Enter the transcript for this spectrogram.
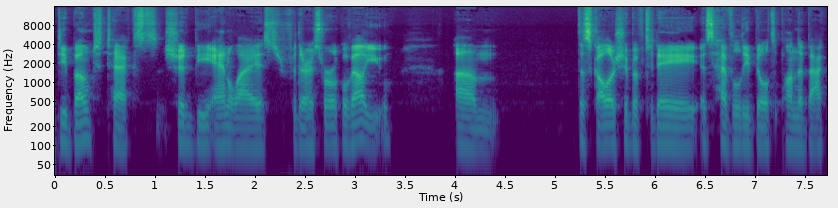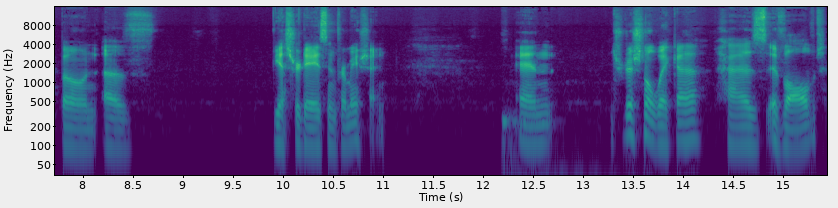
debunked texts should be analyzed for their historical value. Um, the scholarship of today is heavily built upon the backbone of yesterday's information. And traditional Wicca has evolved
